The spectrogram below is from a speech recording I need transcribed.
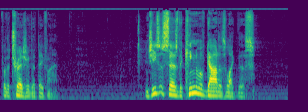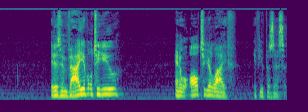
for the treasure that they find. And Jesus says the kingdom of God is like this it is invaluable to you, and it will alter your life if you possess it.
